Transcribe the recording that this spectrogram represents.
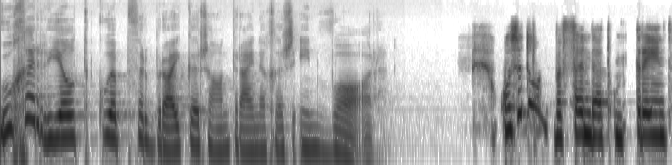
Hoe gereeld koop verbruikers handreinigers en waar? Ons het bevind dat omtrent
